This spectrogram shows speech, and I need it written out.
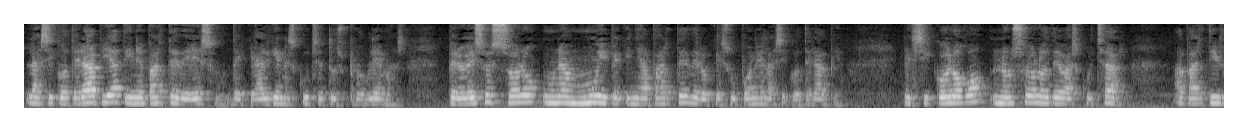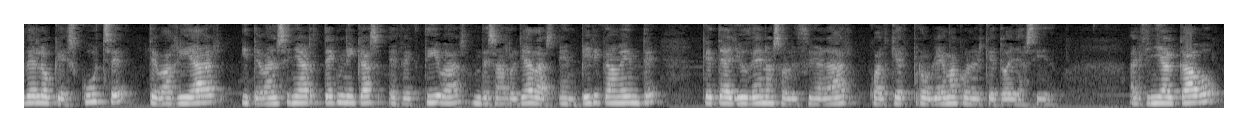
La psicoterapia tiene parte de eso, de que alguien escuche tus problemas, pero eso es solo una muy pequeña parte de lo que supone la psicoterapia. El psicólogo no solo te va a escuchar, a partir de lo que escuche te va a guiar y te va a enseñar técnicas efectivas desarrolladas empíricamente que te ayuden a solucionar cualquier problema con el que tú hayas ido. Al fin y al cabo,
